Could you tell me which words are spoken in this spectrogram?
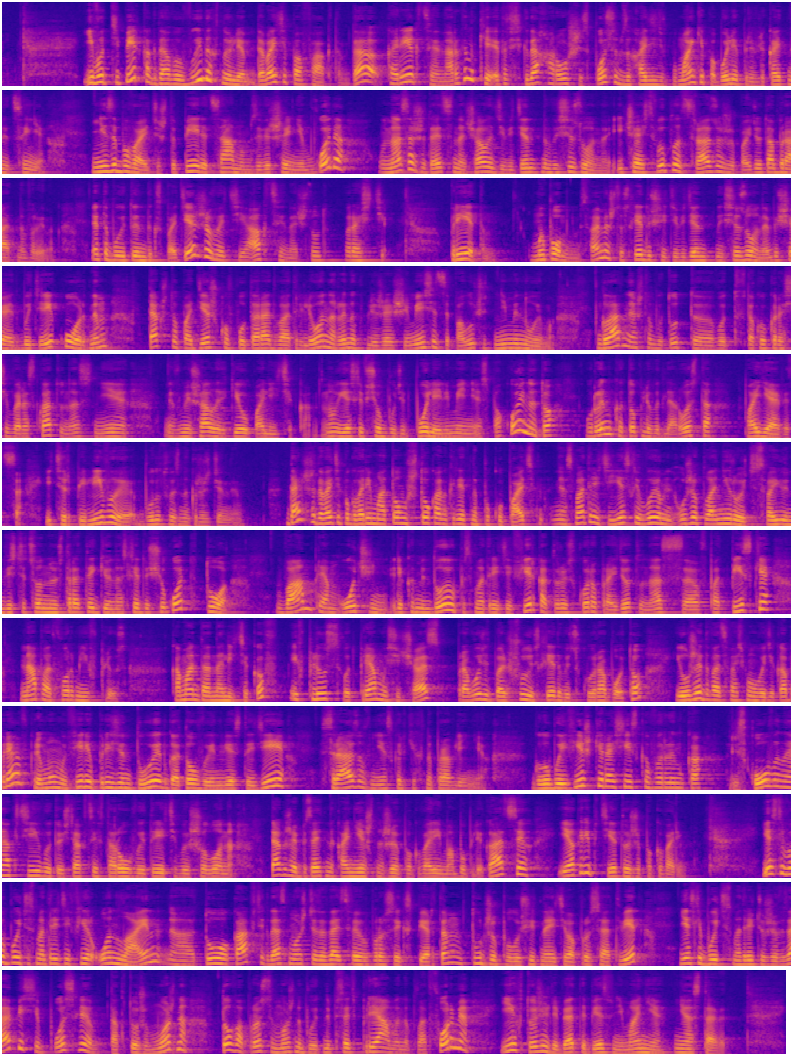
И вот теперь, когда вы выдохнули, давайте по фактам. Да? Коррекция на рынке – это всегда хороший способ заходить в бумаги по более привлекательной цене. Не забывайте, что перед самым завершением года у нас ожидается начало дивидендного сезона, и часть выплат сразу же пойдет обратно в рынок. Это будет индекс поддерживать, и акции начнут расти. При этом мы помним с вами, что следующий дивидендный сезон обещает быть рекордным, так что поддержку в полтора-два триллиона рынок в ближайшие месяцы получит неминуемо. Главное, чтобы тут э, вот в такой красивый расклад у нас не вмешалась геополитика. Но если все будет более или менее спокойно, то у рынка топлива для роста появится, и терпеливые будут вознаграждены. Дальше давайте поговорим о том, что конкретно покупать. Смотрите, если вы уже планируете свою инвестиционную стратегию на следующий год, то вам прям очень рекомендую посмотреть эфир, который скоро пройдет у нас э, в подписке на платформе EF+. Команда аналитиков EF+, вот прямо сейчас проводит большую исследовательскую работу и уже 28 декабря в прямом эфире презентует готовые инвест-идеи сразу в нескольких направлениях. Голубые фишки российского рынка, рискованные активы, то есть акции второго и третьего эшелона. Также обязательно, конечно же, поговорим об облигациях и о крипте тоже поговорим. Если вы будете смотреть эфир онлайн, э, то, как всегда, сможете задать свои вопросы экспертам, тут же получить на эти вопросы ответ. Если будете смотреть уже в записи, после, так тоже можно, то вопросы можно будет написать прямо на платформе, и их тоже ребята без внимания не оставят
